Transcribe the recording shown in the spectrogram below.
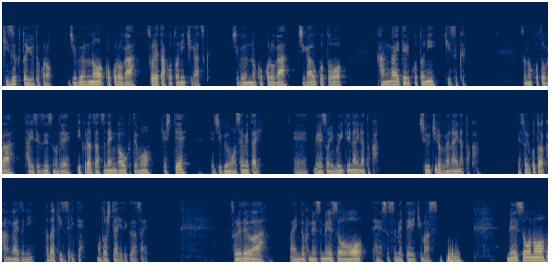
気づくというところ、自分の心が逸れたことに気がつく。自分の心が違うことを考えていることに気づく。そのことが大切ですので、いくら雑念が多くても、決して自分を責めたり、えー瞑想に向いてないなとか、集中力がないなとか、えそういうことは考えずに、ただ気づいて戻してあげてください。それでは、マインドフネス瞑想をえ進めていきます。瞑想の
